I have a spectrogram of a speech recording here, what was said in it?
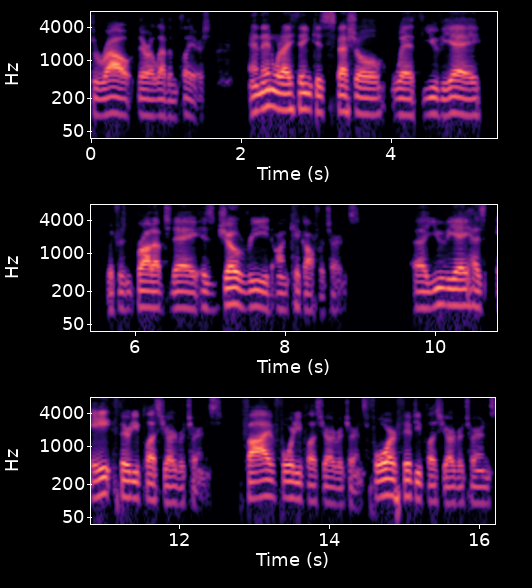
throughout their 11 players. And then what I think is special with UVA, which was brought up today, is Joe Reed on kickoff returns. Uh, UVA has eight 30 plus yard returns, five 40 plus yard returns, four 50 plus yard returns,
